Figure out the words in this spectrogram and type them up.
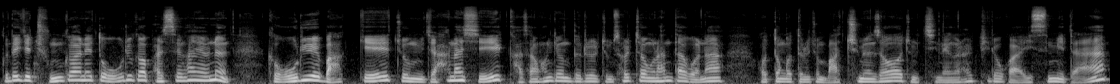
근데 이제 중간에 또 오류가 발생하면은 그 오류에 맞게 좀 이제 하나씩 가상 환경들을 좀 설정을 한다거나 어떤 것들을 좀 맞추면서 좀 진행을 할 필요가 있습니다.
